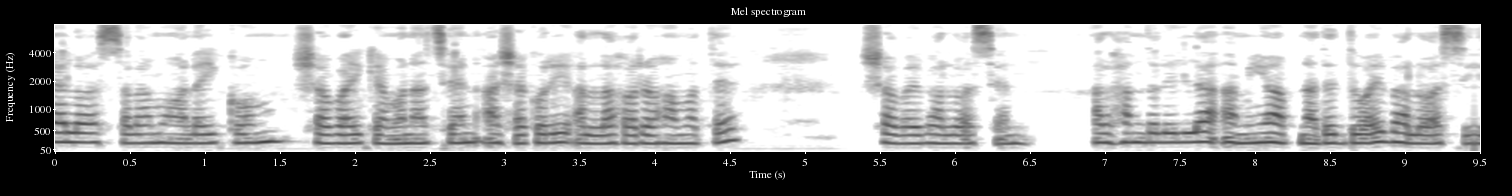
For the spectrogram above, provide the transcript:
হ্যালো, আসসালামু আলাইকুম। সবাই কেমন আছেন? আশা করি আল্লাহর রহমতে সবাই ভালো আছেন। আলহামদুলিল্লাহ, আমিও আপনাদের দোয়াই ভালো আছি।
